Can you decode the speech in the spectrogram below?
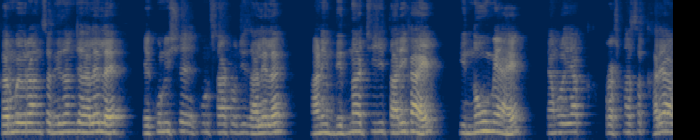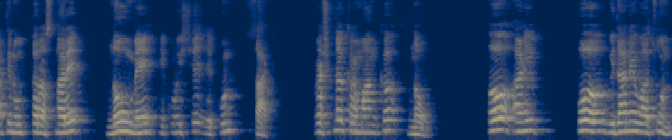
कर्मवीरांचं निधन जे झालेलं आहे एकोणीसशे एकोणसाठ रोजी झालेलं आहे. आणि निधनाची जी तारीख आहे ती नऊ मे आहे. त्यामुळे या प्रश्नाचं खऱ्या अर्थाने उत्तर असणारे नऊ मे एकोणीसशे एकोणसाठ. प्रश्न क्रमांक नऊ. अ आणि प विधाने वाचून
